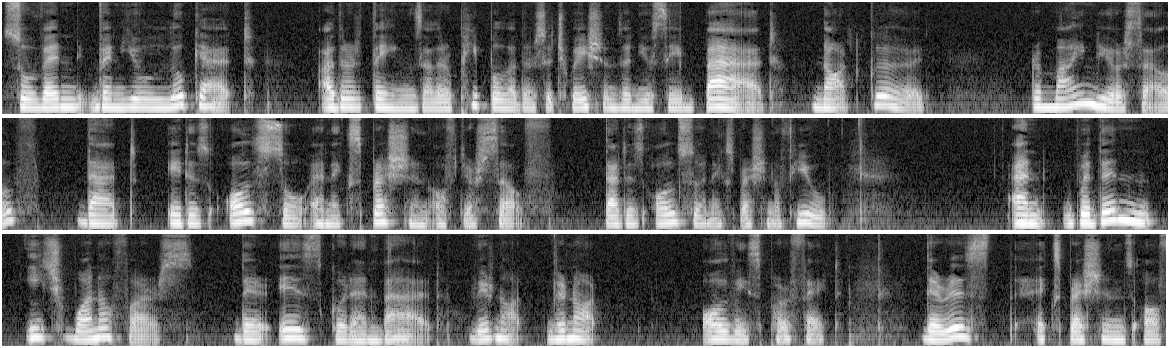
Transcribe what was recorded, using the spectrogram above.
So when when you look at other things other people other situations and you say bad not good remind yourself that it is also an expression of yourself. That is also an expression of you. And within each one of us there is good and bad. We're not we're not always perfect. There is expressions of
